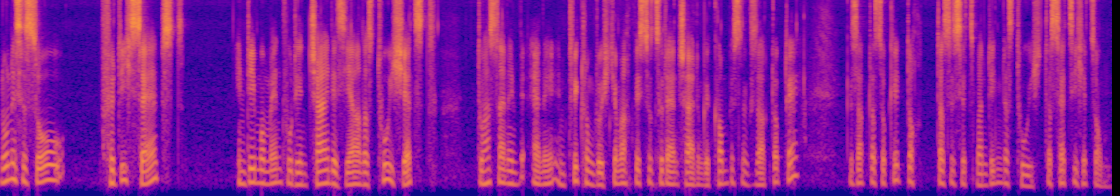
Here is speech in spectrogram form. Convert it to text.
Nun ist es so, für dich selbst, in dem Moment, wo du entscheidest, ja, das tue ich jetzt, du hast eine, eine Entwicklung durchgemacht, bis du zu der Entscheidung gekommen bist und gesagt, okay, gesagt hast, okay, doch, das ist jetzt mein Ding, das tue ich, das setze ich jetzt um.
